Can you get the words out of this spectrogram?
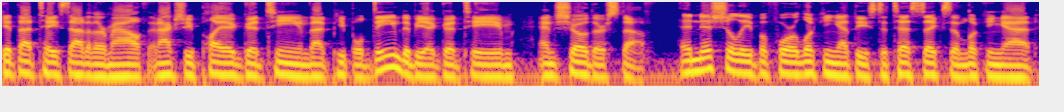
get that taste out of their mouth and actually play a good team that people deem to be a good team and show their stuff. Initially, before looking at these statistics and looking at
